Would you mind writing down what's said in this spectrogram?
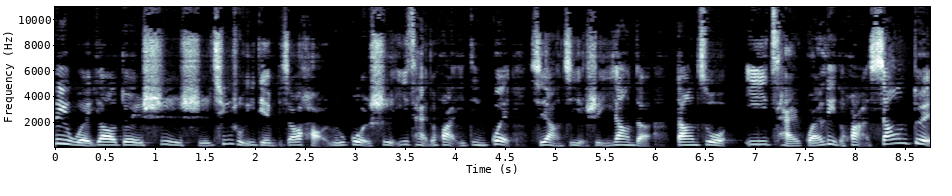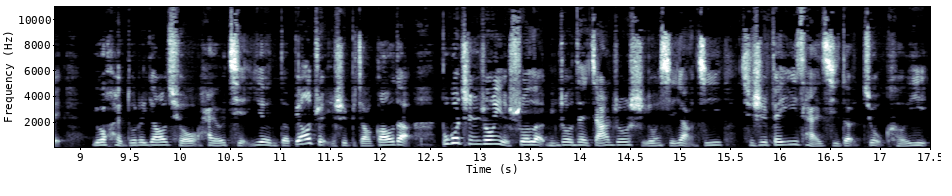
立委要对事实清楚一点比较好。如果是医材的话，一定贵；血氧机也是一样的。当做医材管理的话，相对有很多的要求，还有检验的标准也是比较高的。不过陈忠也说了，民众在加州使用血氧机，其实非医材级的就可以。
